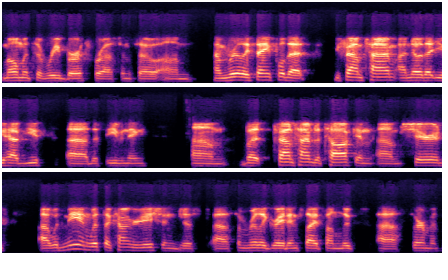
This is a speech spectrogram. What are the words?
moments of rebirth for us. And so um, I'm really thankful that you found time. I know that you have youth uh, this evening, um, but found time to talk and um, shared uh, with me and with the congregation, just uh, some really great insights on Luke's uh, sermon.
